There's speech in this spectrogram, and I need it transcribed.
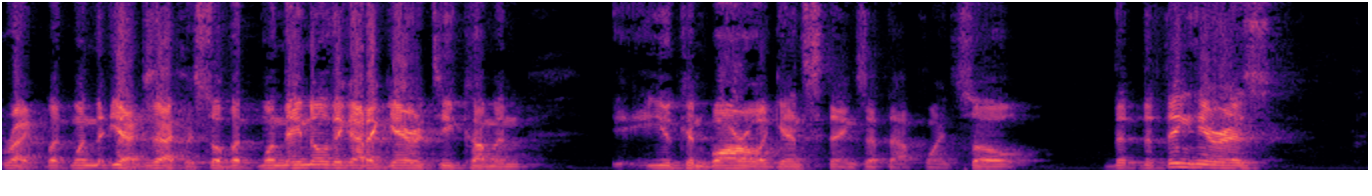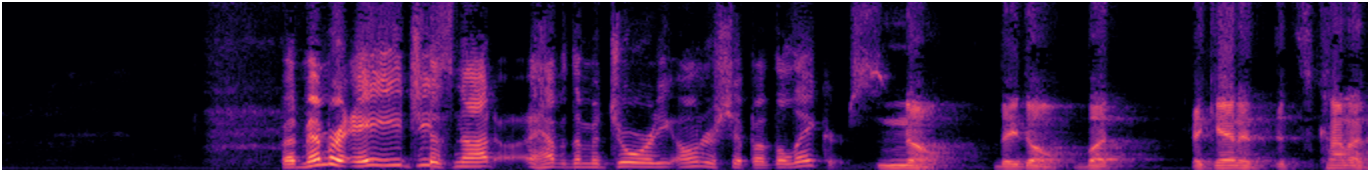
right. But when, the, yeah, exactly. So, but when they know they got a guarantee coming, you can borrow against things at that point. So, the the thing here is, But remember, AEG does not have the majority ownership of the Lakers. no, they don't. But again, it, it's kind of,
